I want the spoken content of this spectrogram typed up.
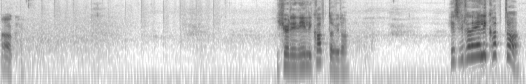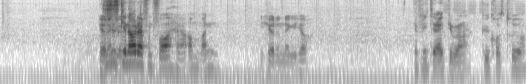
Ah, okay. Ich höre den Helikopter wieder. Hier ist wieder der Helikopter. Ja, das ist genau der von vorher. Oh Mann. Ich höre den, denke ich auch. Der fliegt direkt über Kühlkreuz drüber.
